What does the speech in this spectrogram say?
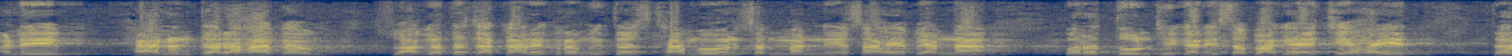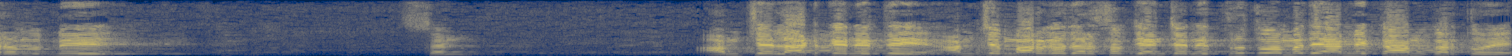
आणि ह्यानंतर हा का- स्वागताचा कार्यक्रम इथंच थांबवून सन्माननीय साहेब यांना परत दोन ठिकाणी सभा घ्यायची आहेत. तर मी आमचे लाटके नेते आमचे मार्गदर्शक ज्यांच्या नेतृत्वामध्ये आम्ही काम करतोय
